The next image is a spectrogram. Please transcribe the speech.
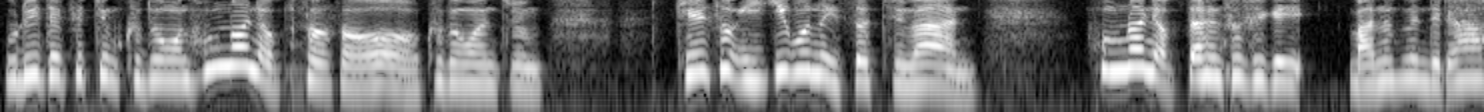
우리 대표팀 그동안 홈런이 없어서 그동안 좀 계속 이기고는 있었지만 홈런이 없다는 소식이 많은 분들이 아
